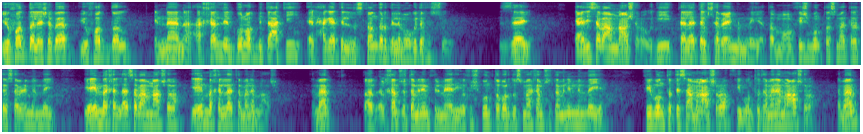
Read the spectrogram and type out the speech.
يفضل يا شباب يفضل إن أنا أخلي البنط بتاعتي الحاجات الستاندرد اللي موجودة في السوق. إزاي؟ يعني دي 7 من 10 ودي 73 من 100 طب ما هو فيش بنطه اسمها 73 من 100 يا إما أخليها 7 من 10 يا إما أخليها 8 من 10 تمام؟ طيب ال 85% دي مفيش بنطه برده اسمها 85 من 100 في بنطه 9 من 10 في بنطه 8 من 10 تمام؟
